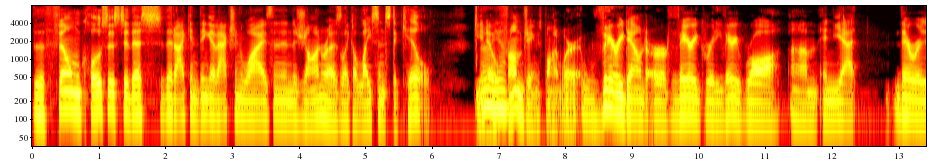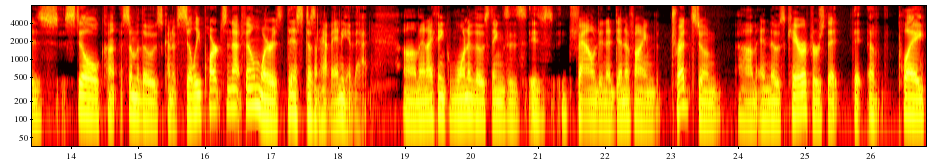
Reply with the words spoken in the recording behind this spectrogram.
the film closest to this that I can think of action wise, and then the genre is like a License to Kill, you Oh, know, yeah. from James Bond, where very down to earth, very gritty, very raw, um, and yet there was still some of those kind of silly parts in that film, whereas this doesn't have any of that. Um, and I think one of those things is is found in identifying Treadstone um, and those characters that that uh, play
